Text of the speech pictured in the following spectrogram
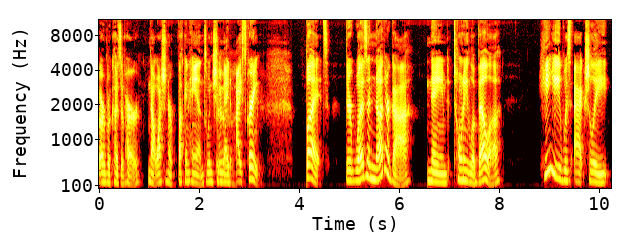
or because of her not washing her fucking hands when she made ice cream. But there was another guy named Tony Labella. He was actually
